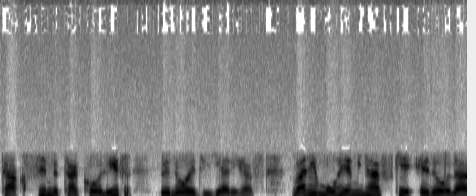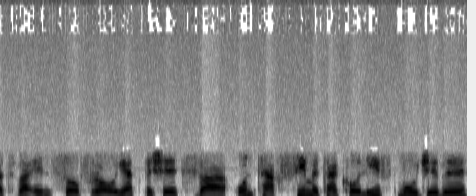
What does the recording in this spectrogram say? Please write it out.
تقسیم تکالیف به نوع دیگری هست. ولی مهم این هست که عدالت و انصاف رعایت بشه و اون تقسیم تکالیف موجب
